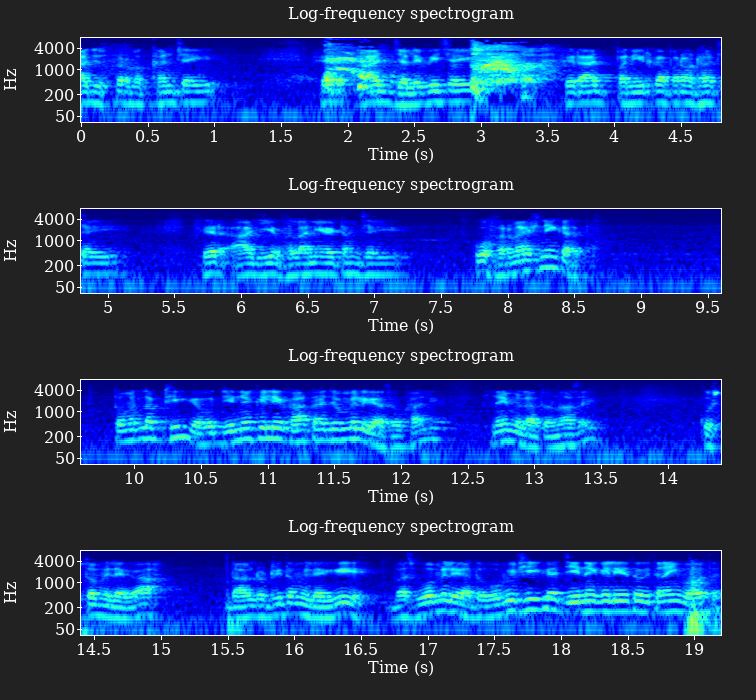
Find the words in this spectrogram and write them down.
आज उस पर मक्खन चाहिए, फिर आज जलेबी चाहिए, फिर आज पनीर का पराठा चाहिए। फिर आज ये फलानी आइटम चाहिए। वो फरमाइश नहीं करता। तो मतलब ठीक है, वो जीने के लिए खाता है, जो मिल गया तो खा लिया। नहीं मिला तो ना सही। कुछ तो मिलेगा। दाल रोटी तो मिलेगी। बस वो मिलेगा तो वो भी ठीक है। जीने के लिए तो इतना ही बहुत है।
